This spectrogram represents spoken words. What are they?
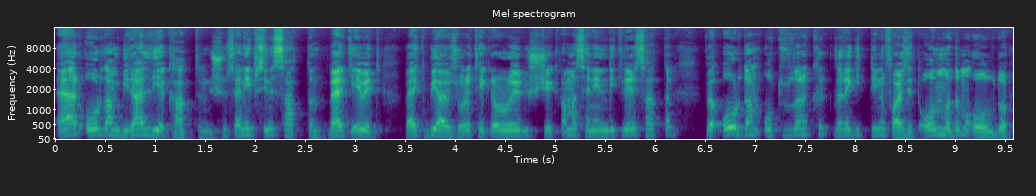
Eğer oradan biral diye kalktığını düşün. Sen hepsini sattın. Belki evet belki bir ay sonra tekrar oraya düşecek. Ama sen elindekileri sattın ve oradan 30'lara 40'lara gittiğini farz et. Olmadı mı? Oldu.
